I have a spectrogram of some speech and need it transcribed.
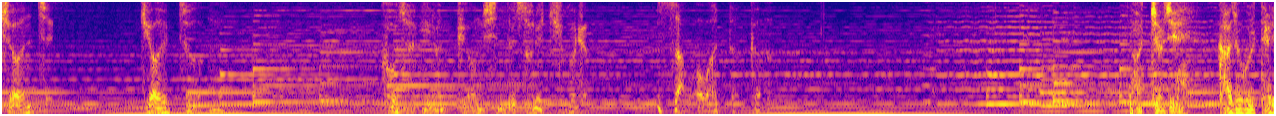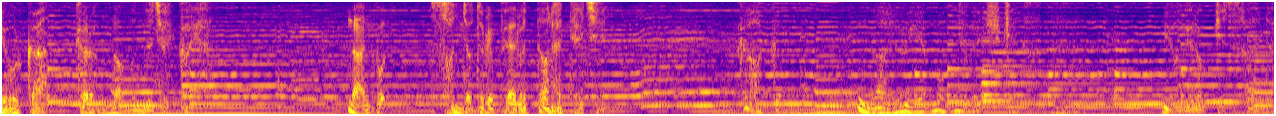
전쟁, 결투, 고작 이런 병신들 손에 죽으려 싸워왔던가. 어쩌지? 가족을 데려올까? 그럼 너무 늦을 거야. 난 곧 선조들을 뵈러 떠날 테지. 가끔 날 위해 목숨을 죽여나. 명예롭게 살다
